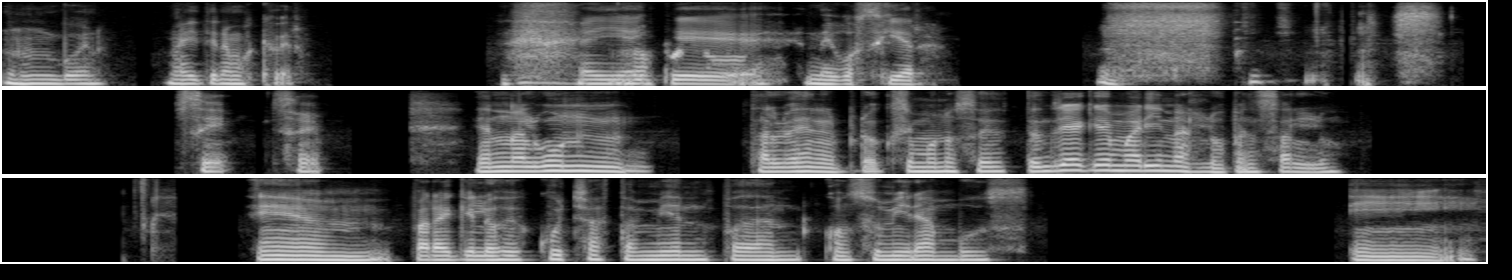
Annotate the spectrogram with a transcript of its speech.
mm, bueno, ahí tenemos que ver. Ahí No hay que negociar. Sí, sí. En algún Tal vez en el próximo, no sé. Tendría que marinarlo, pensarlo. Em, para que los escuchas también puedan consumir ambos. Y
